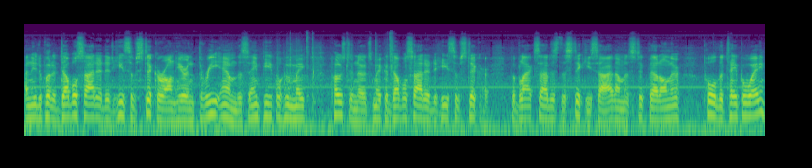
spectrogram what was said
I need to put a double-sided adhesive sticker on here in 3M. The same people who make post-it notes make a double-sided adhesive sticker. The black side is the sticky side. I'm going to stick that on there. Pull the tape away.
